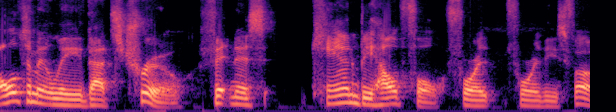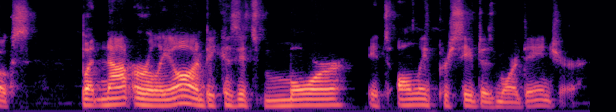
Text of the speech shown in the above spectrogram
ultimately, that's true. Fitness can be helpful for for these folks, but not early on because it's more. It's only perceived as more danger.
